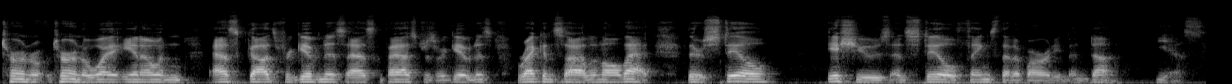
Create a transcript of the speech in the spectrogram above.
turn turn away, you know, and ask God's forgiveness, ask the pastor's forgiveness, reconcile, and all that, there's still issues and still things that have already been done. yes.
